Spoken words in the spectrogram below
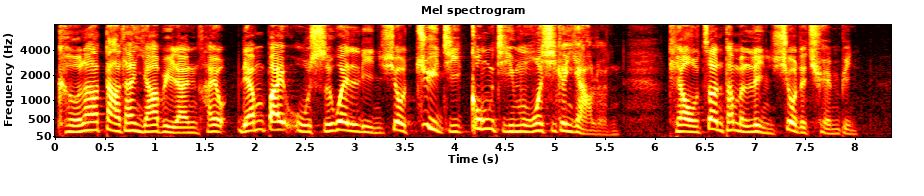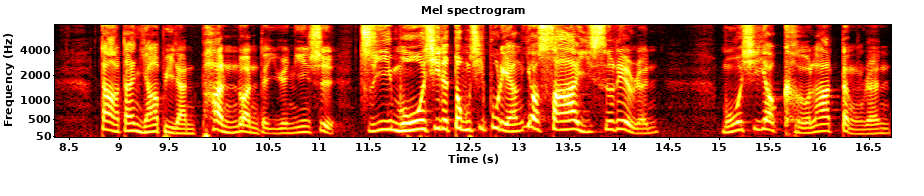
可拉、大丹、亚比兰，还有两百五十位领袖聚集攻击摩西跟亚伦，挑战他们领袖的权柄。大丹、亚比兰叛乱的原因是质疑摩西的动机不良，要杀以色列人。摩西要可拉等人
